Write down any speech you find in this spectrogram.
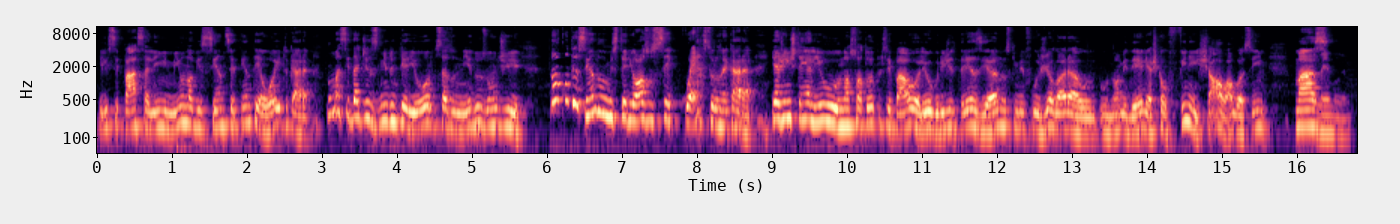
Ele se passa ali em 1978, cara, numa cidadezinha do interior dos Estados Unidos, onde estão acontecendo misteriosos sequestros, né, cara? E a gente tem ali o nosso ator principal, ali, o guri de 13 anos, que me fugiu agora o, o nome dele, acho que é o Finney Shaw, algo assim. Mas Também não lembro.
